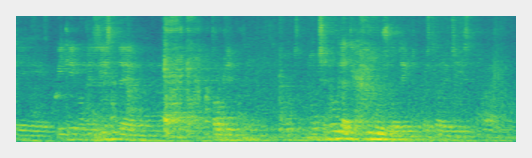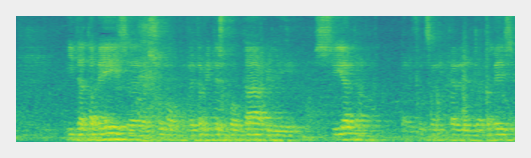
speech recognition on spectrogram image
e quindi non esiste un, proprio, non c'è nulla di chiuso dentro questo registro. I database sono completamente esportabili sia da, dalle funzioni interne del database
